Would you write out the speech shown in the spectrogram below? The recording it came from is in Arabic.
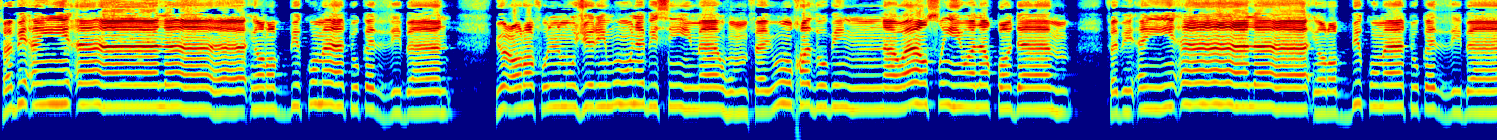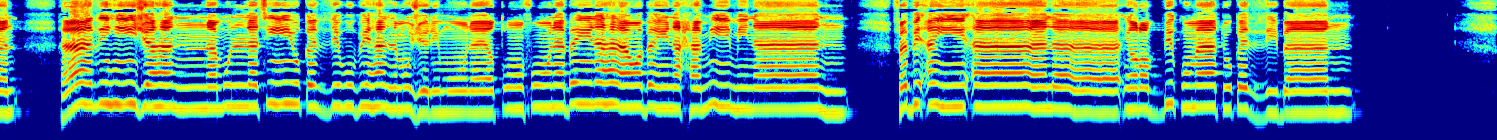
فبأي آلاء ربكما تكذبان؟ يعرف المجرمون بسيماهم فيوخذ بالنواصي والأقدام. فبأي آلاء ربكما تكذبان؟ هذه جهنم التي يكذب بها المجرمون يطوفون بينها وبين حميمنان فبأي آلاء ربكما تكذبان؟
